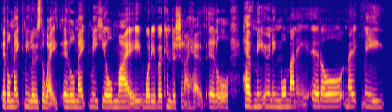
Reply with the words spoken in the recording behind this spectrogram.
It'll make me lose the weight. It'll make me heal my whatever condition I have. It'll have me earning more money. It'll make me,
